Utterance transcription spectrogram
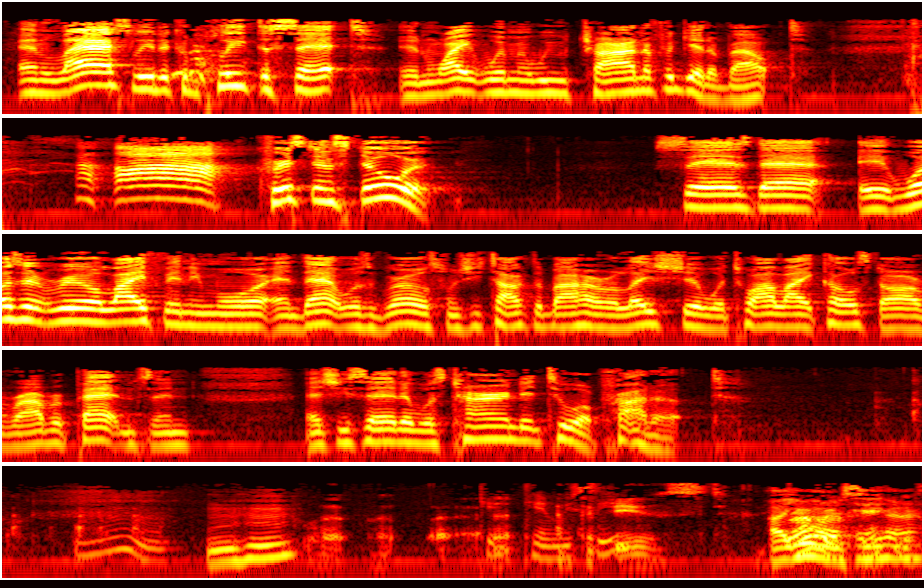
and lastly, to complete the set, and white women we were trying to forget about, Kristen Stewart says that it wasn't real life anymore and that was gross when she talked about her relationship with Twilight co-star Robert Pattinson and she said it was turned into a product. Mm-hmm. Can, can we I'm see? confused. Oh, you Robert want to see her?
